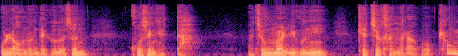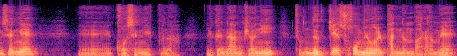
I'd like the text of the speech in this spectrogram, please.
올라오는데 그것은 고생했다. 정말 이분이 개척하느라고 평생에 에, 고생했구나. 그 남편이 좀 늦게 소명을 받는 바람에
